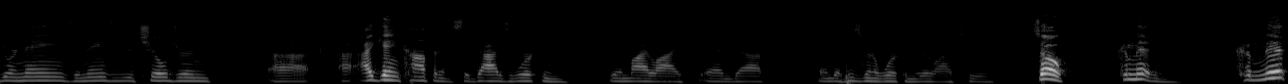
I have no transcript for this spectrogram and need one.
your names, the names of your children, uh, I gain confidence that God is working in my life and, uh, and that He's going to work in your life too. So, committing. Commit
